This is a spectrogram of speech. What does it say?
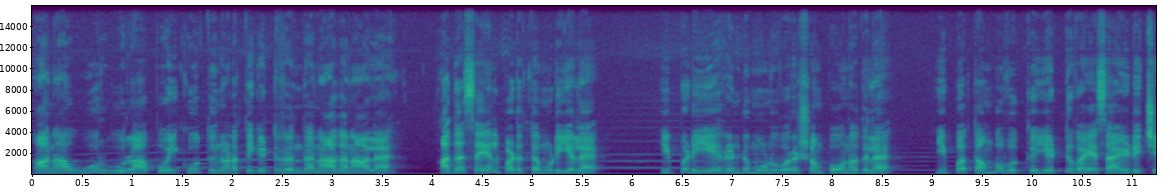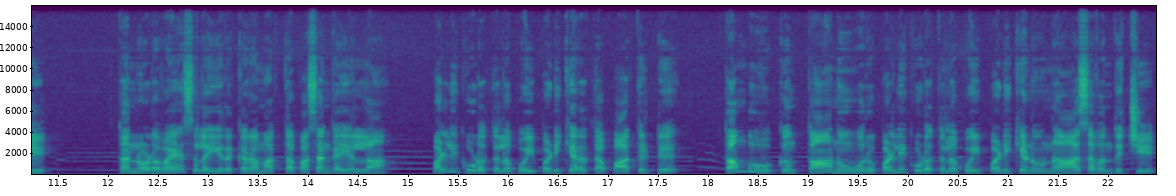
ஆனா ஊர் ஊரா போய் கூத்து நடத்திக்கிட்டு இருந்த நாதனால அதை செயல்படுத்த முடியல. இப்படியே ரெண்டு மூணு வருஷம் போனதுல இப்ப தம்புவுக்கு எட்டு வயசாயிடுச்சு. தன்னோட வயசுல இருக்கிற மற்ற பசங்க எல்லாம் பள்ளிக்கூடத்துல போய் படிக்கிறத பார்த்துட்டு தம்புவுக்கும் தானும் ஒரு பள்ளிக்கூடத்தில் போய் படிக்கணும்னு ஆசை வந்துச்சு.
